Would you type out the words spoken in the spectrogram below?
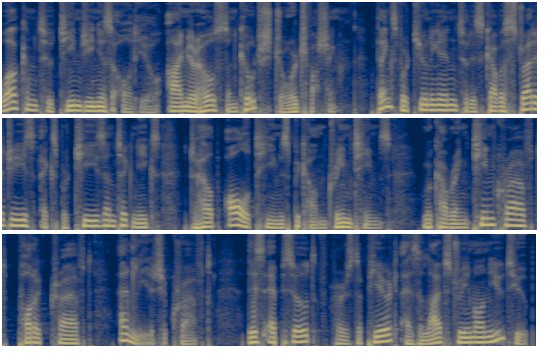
Welcome to Team Genius Audio. I'm your host and coach, George Fasching. Thanks for tuning in to discover strategies, expertise, and techniques to help all teams become dream teams. We're covering team craft, product craft, and leadership craft. This episode first appeared as a live stream on YouTube.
